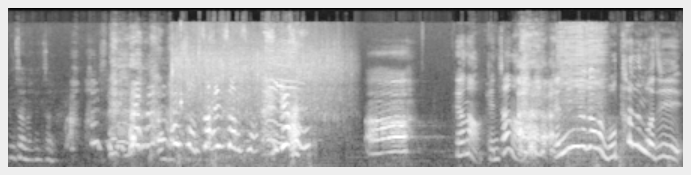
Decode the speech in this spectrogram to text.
괜찮아 괜찮아 태연아, 괜찮아. 엔딩 요정은 못 하는 거지.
